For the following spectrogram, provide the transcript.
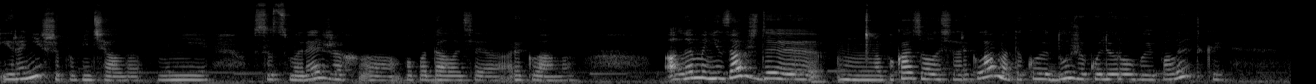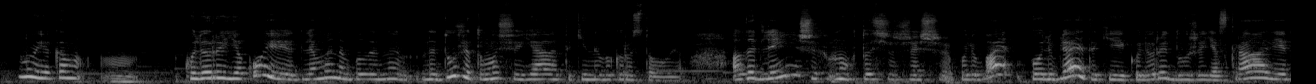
і раніше помічала. Мені в соцмережах е, попадалася реклама. Але мені завжди показувалася реклама такої дуже кольорової палетки, ну, яка, кольори якої для мене були ну, не дуже, тому що я такі не використовую. Але для інших, ну, хтось же ж полюбає, полюбляє такі кольори дуже яскраві,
